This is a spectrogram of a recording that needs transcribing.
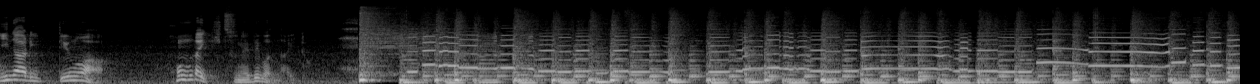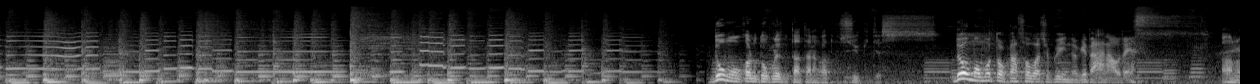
稲荷っていうのは本来狐ではないと。どうもオカルトコレクター田中俊之です。どうも元火葬場職員の下駄花尾です。あの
